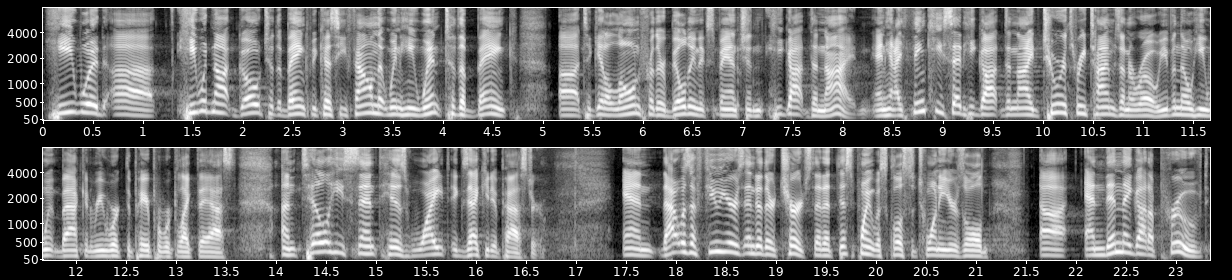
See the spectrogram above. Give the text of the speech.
he would uh, he would not go to the bank because he found that when he went to the bank uh, to get a loan for their building expansion, he got denied. And I think he said he got denied two or three times in a row, even though he went back and reworked the paperwork like they asked, until he sent his white executive pastor. And that was a few years into their church that at this point was close to 20 years old. Uh, and then they got approved.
